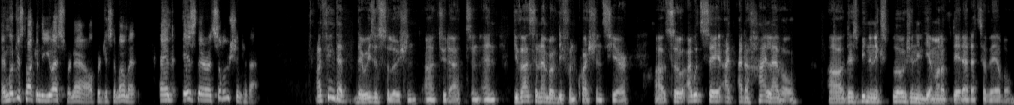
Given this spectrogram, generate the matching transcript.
And we'll just talk in the U.S. for now, for just a moment. And is there a solution to that? I think that there is a solution uh, to that, and, and you've asked a number of different questions here. Uh, so I would say, at, at a high level, uh, there's been an explosion in the amount of data that's available,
